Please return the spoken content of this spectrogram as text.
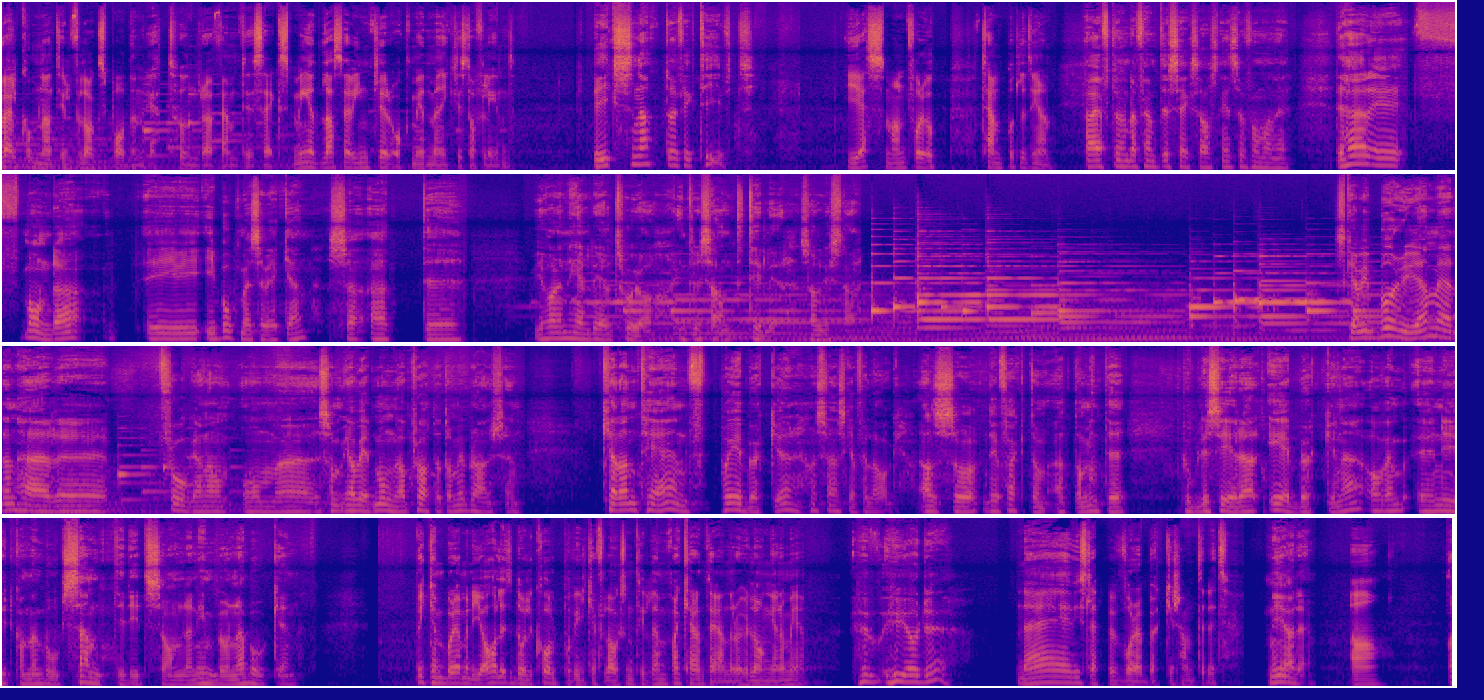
Välkomna till Förlagspodden 156 med Lasse Winkler och med mig, Kristoffer Lind. Det gick snabbt och effektivt. Yes, man får upp tempot lite grann. Ja, efter 156 avsnitt så får man det. Det här är måndag i, i Bokmässeveckan. Så att eh, vi har en hel del, tror jag, intressant till er som lyssnar. Ska vi börja med den här eh, frågan om, om eh, som jag vet många har pratat om i branschen. Karantän på e-böcker hos svenska förlag. Alltså det faktum att de inte publicerar e-böckerna av en, en nyutkommen bok samtidigt som den inbundna boken. Vi kan börja med det. Jag har lite dålig koll på vilka förlag som tillämpar karantäner och hur långa de är. Hur, hur gör du? Nej, vi släpper våra böcker samtidigt. Ni gör det? Ja.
